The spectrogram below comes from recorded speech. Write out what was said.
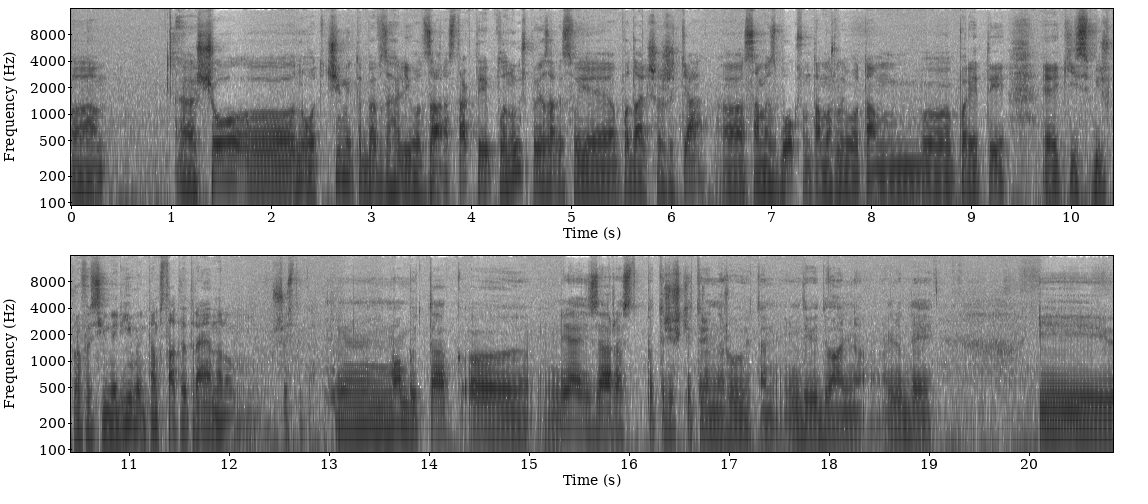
А, що, е, ну, от, чим він тебе взагалі от зараз? Так? Ти плануєш пов'язати своє подальше життя е, саме з боксом, там, можливо, там, е, перейти якийсь більш професійний рівень, там, стати тренером, щось таке? Мабуть, так. Е, Я і зараз потрішки треную там індивідуально людей. І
